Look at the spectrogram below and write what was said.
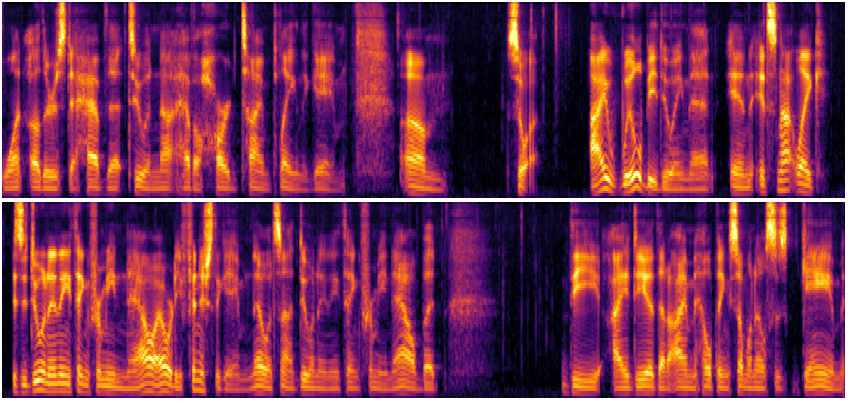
want others to have that too and not have a hard time playing the game. Um, so I will be doing that. And it's not like, is it doing anything for me now? I already finished the game. No, it's not doing anything for me now. But the idea that I'm helping someone else's game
